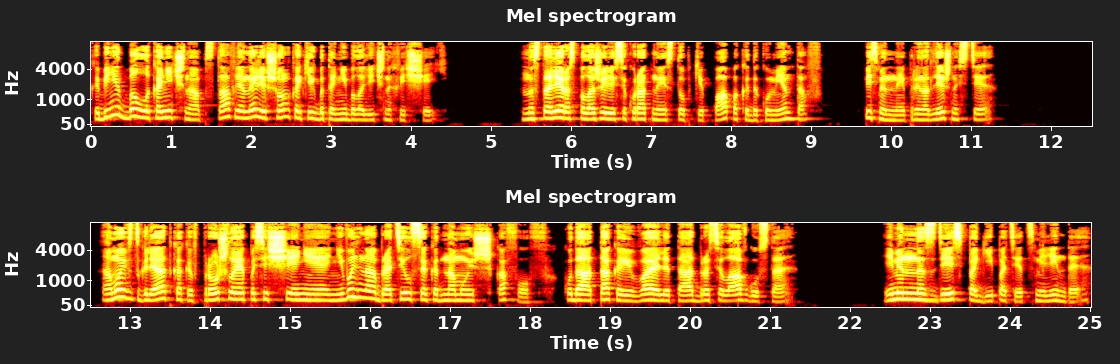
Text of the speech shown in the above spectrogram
Кабинет был лаконично обставлен и лишен каких бы то ни было личных вещей. На столе расположились аккуратные стопки папок и документов, письменные принадлежности. А мой взгляд, как и в прошлое посещение, невольно обратился к одному из шкафов, куда атака и Вайлета отбросила Августа. Именно здесь погиб отец Мелинды.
